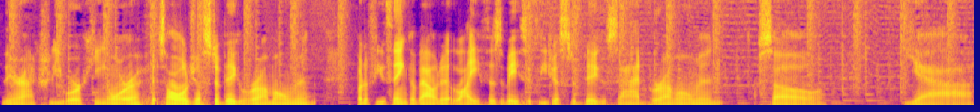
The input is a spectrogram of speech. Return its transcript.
they're actually working or if it's all just a big bruh moment. But if you think about it, life is basically just a big sad bruh moment. So, yeah.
